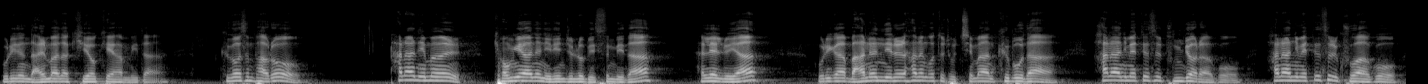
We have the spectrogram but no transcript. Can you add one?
우리는 날마다 기억해야 합니다. 그것은 바로 하나님을 경외하는 일인 줄로 믿습니다. 할렐루야. 우리가 많은 일을 하는 것도 좋지만 그보다 하나님의 뜻을 분별하고 하나님의 뜻을 구하고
